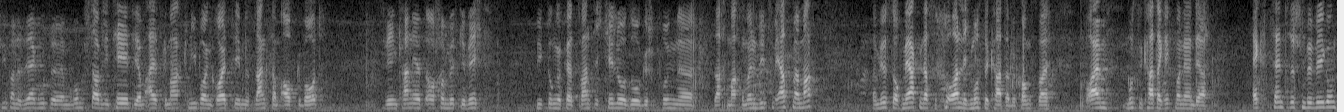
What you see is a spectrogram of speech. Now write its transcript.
Schieb hat eine sehr gute ähm, Rumpfstabilität. Wir haben alles gemacht. Kniebeugen, Kreuzheben ist langsam aufgebaut. Deswegen kann er jetzt auch schon mit Gewicht, wiegt ungefähr 20 Kilo, so gesprungene Sachen machen. Und wenn du die zum ersten Mal machst, dann wirst du auch merken, dass du ordentlich Muskelkater bekommst, weil vor allem Muskelkater kriegt man ja in der exzentrischen Bewegung.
